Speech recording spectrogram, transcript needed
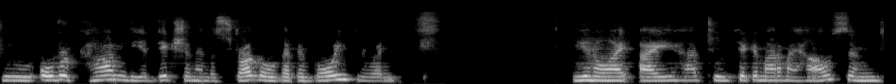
to overcome the addiction and the struggle that they're going through. And, you know, I, I had to kick him out of my house and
